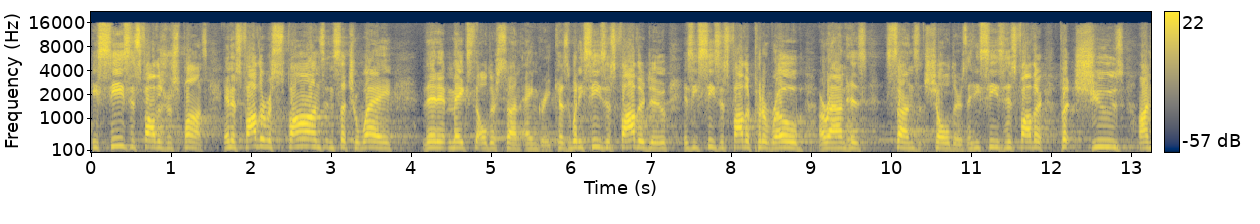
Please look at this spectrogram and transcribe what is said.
he sees his father's response. And his father responds in such a way that it makes the older son angry. Because what he sees his father do is he sees his father put a robe around his son's shoulders. And he sees his father put shoes on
